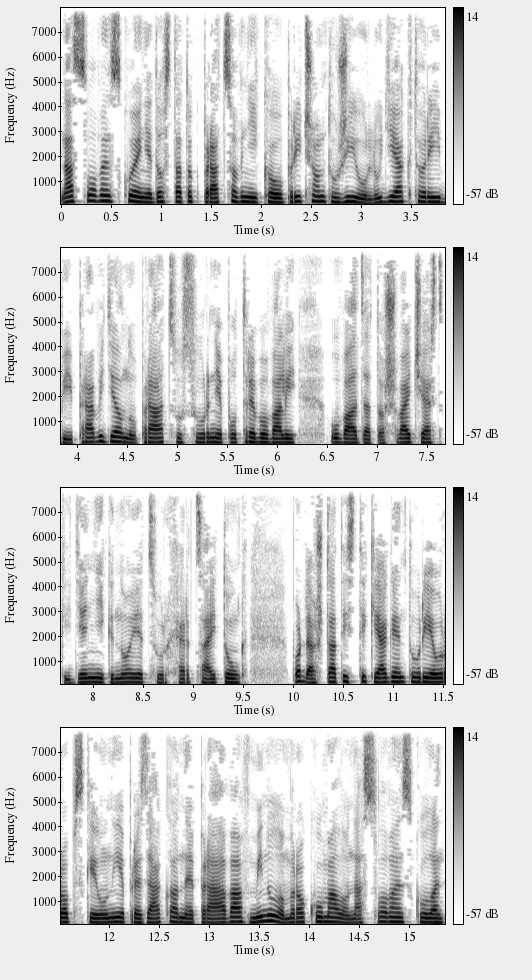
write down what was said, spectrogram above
Na Slovensku je nedostatok pracovníkov, pričom tu žijú ľudia, ktorí by pravidelnú prácu súrne potrebovali, uvádza to švajčiarsky denník Neue Zürcher Zeitung. Podľa štatistiky agentúry Európskej únie pre základné práva v minulom roku malo na Slovensku len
